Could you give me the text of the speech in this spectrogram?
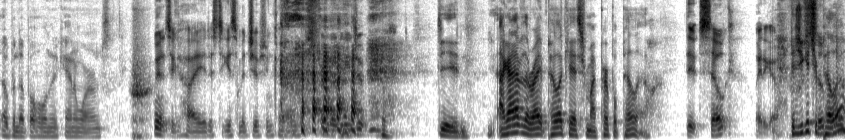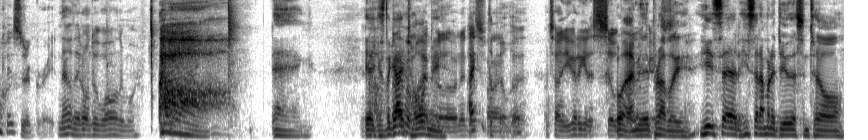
opened up a whole new can of worms. We're gonna take a hiatus to get some Egyptian cotton straight out of Egypt. Dude, I gotta have the right pillowcase for my purple pillow. Dude, silk. Way to go. Did you get your Silk pillow? Cases are great. No, they don't do wall anymore. Oh, dang. Yeah, because the guy told me. Pillow and it I does get the fine, pillow. but I'm telling you, you got to get a silk. Well, I mean, they pillowcase. probably. He said. He said I'm going to do this until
